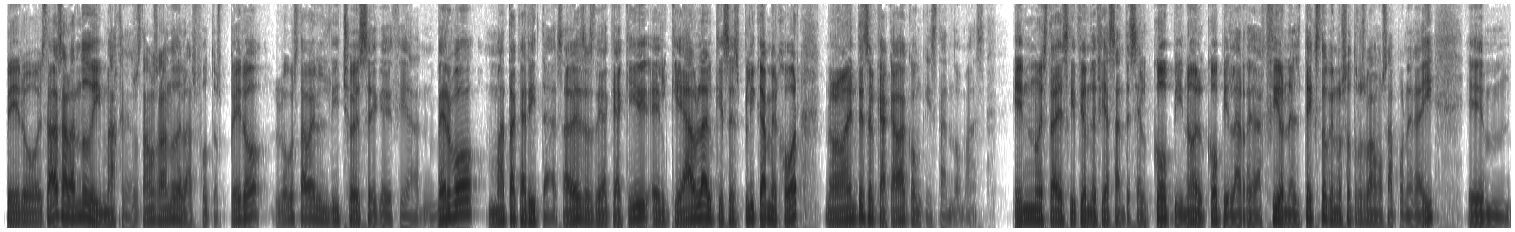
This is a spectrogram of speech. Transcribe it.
Pero estabas hablando de imágenes, estábamos hablando de las fotos, pero luego estaba el dicho ese que decían, verbo mata carita, ¿sabes? O sea, que aquí el que habla, el que se explica mejor, normalmente es el que acaba conquistando más en nuestra descripción decías antes, el copy, ¿no? El copy, la redacción, el texto que nosotros vamos a poner ahí. Em,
